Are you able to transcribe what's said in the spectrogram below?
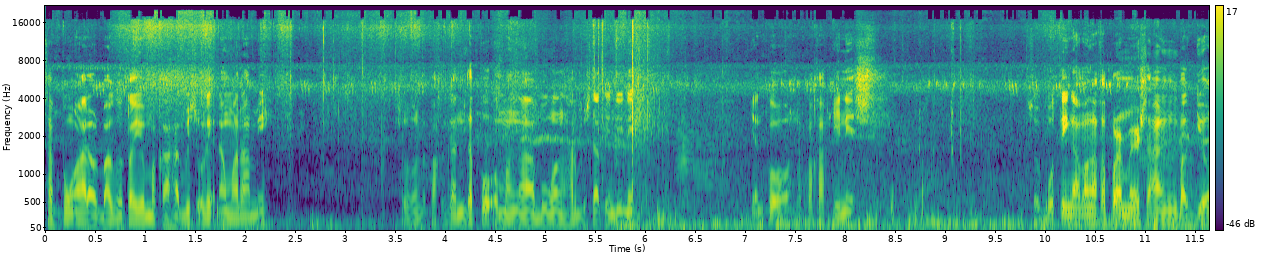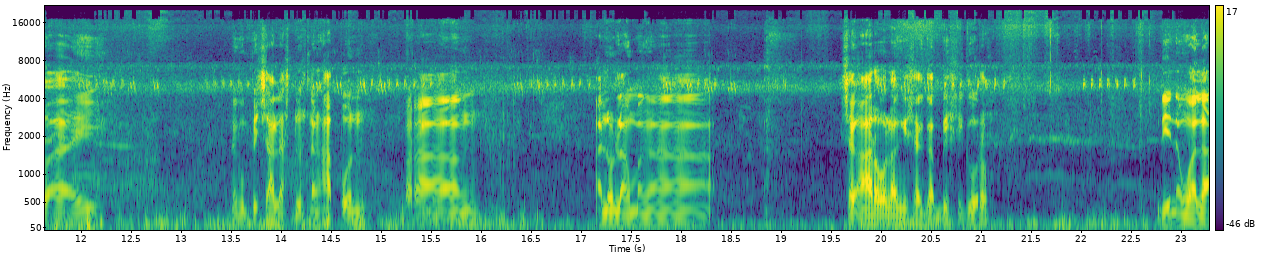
sampung araw bago tayo makaharvest ulit ng marami. So napakaganda po ang mga bungang harvest natin din eh. Yan po oh, napakakinis. So buti nga mga ka-farmers ang bagyo ay nagumpisa alas dos ng hapon. Parang ano lang mga isang araw lang isang gabi siguro. Hindi nawala.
